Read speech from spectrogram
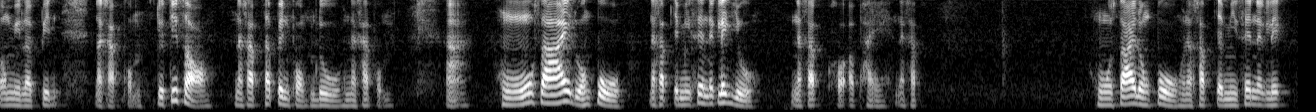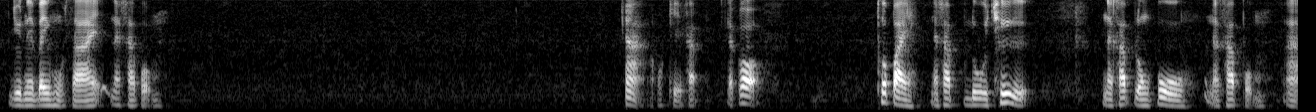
ต้องมีรอยปิ้นนะครับผมจุดที่สองนะครับถ้าเป็นผมดูนะครับผมหูซ้ายหลวงปู่นะครับ จะมีเส้นเล็กๆอยู่นะครับ ขออภัยนะครับ หูซ้ายหลวงปู่นะครับ จะมีเส้นเล็กๆ อยู่ในใบหูซ้ายนะครับผมอ่าโอเคครับ แล้วก็ทั่วไปนะครับ ดูชื่อ นะครับหลวงปู่นะครับผมอ่า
